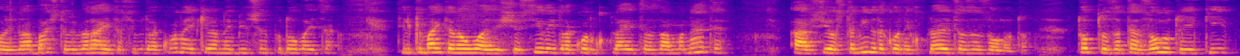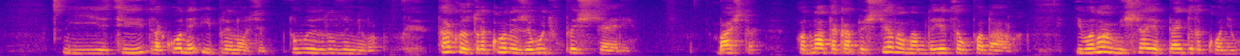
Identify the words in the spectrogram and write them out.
Ось, да, бачите, вибираєте собі дракона, який вам найбільше подобається. Тільки майте на увазі, що сірий дракон купляється за монети, а всі останні дракони купляються за золото. Тобто за те золото, яке ці дракони і приносять. Думаю, зрозуміло. Також дракони живуть в пещері. Бачите, одна така пещера нам дається в подарок. І вона вміщає 5 драконів.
